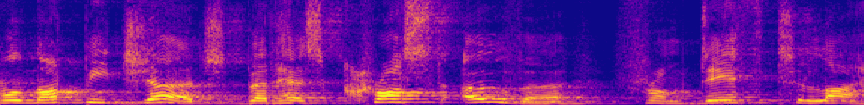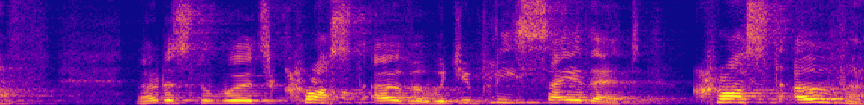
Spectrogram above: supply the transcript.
will not be judged, but has crossed over from death to life. Notice the words crossed over. Would you please say that? Crossed over.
